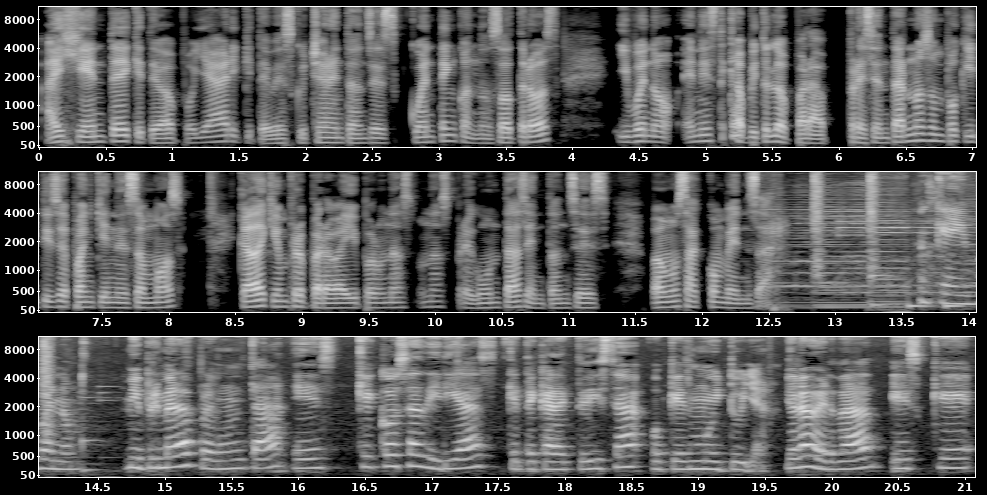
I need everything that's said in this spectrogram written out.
hay gente que te va a apoyar y que te va a escuchar, entonces cuenten con nosotros. Y bueno, en este capítulo para presentarnos un poquito y sepan quiénes somos, cada quien preparó ahí por unas, unas preguntas, entonces vamos a comenzar. Ok, bueno, mi primera pregunta es, ¿qué cosa dirías que te caracteriza o que es muy tuya? Yo la verdad es que,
